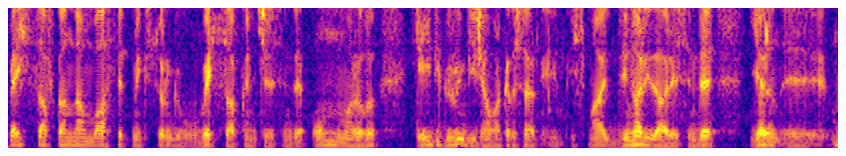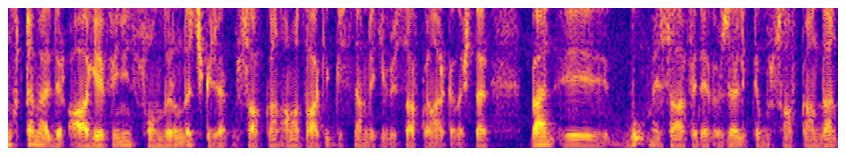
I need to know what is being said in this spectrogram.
5 safkandan bahsetmek istiyorum ki bu 5 safkan içerisinde 10 numaralı Lady Gürün diyeceğim arkadaşlar. E, İsmail Dinar idaresinde yarın e, muhtemeldir AGF'nin sonlarında çıkacak bu safkan ama takip listemdeki bir safkan arkadaşlar. Ben e, bu mesafede özellikle bu safkandan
